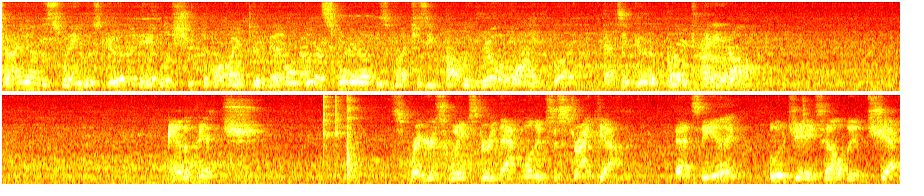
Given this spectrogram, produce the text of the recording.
Timing on the swing was good, able to shoot the ball up the middle. Didn't square it up as much as he probably would liked, but that's a good approach, paying off. And the pitch. Springer swings through that one. It's a strikeout. That's the inning. Blue Jays held in check.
